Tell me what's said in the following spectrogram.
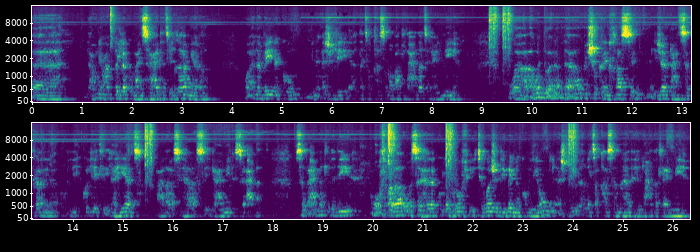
آه، دعوني أعبر لكم عن سعادتي الغامرة وأنا بينكم من أجل أن نتقاسم بعض اللحظات العلمية. وأود أن أبدأ بشكر خاص لجامعة سكاريا ولكلية الإلهيات على رأسها السيد العميد السيد أحمد. السيد أحمد الذي وفر وسهل كل ظروف تواجدي بينكم اليوم من أجل أن نتقاسم هذه اللحظات العلمية.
